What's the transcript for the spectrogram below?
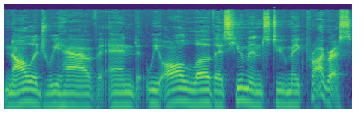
knowledge we have. And we all love as humans to make progress.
